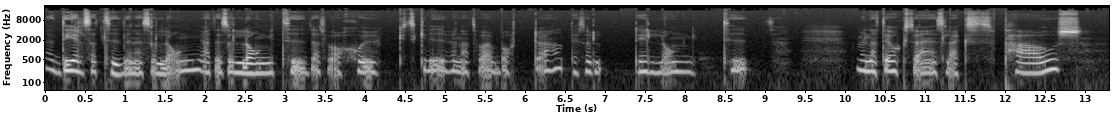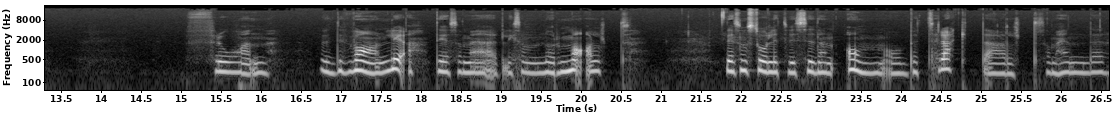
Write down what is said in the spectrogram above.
dels att tiden är så lång, att det är så lång tid att vara sjukskriven, att vara borta. Det är, så, det är lång tid. Men att det också är en slags paus från det vanliga, det som är liksom normalt. Det som står lite vid sidan om och betrakta allt som händer.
